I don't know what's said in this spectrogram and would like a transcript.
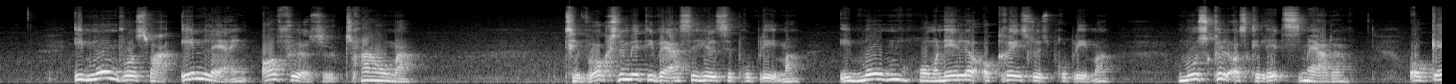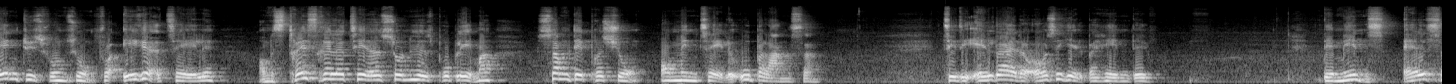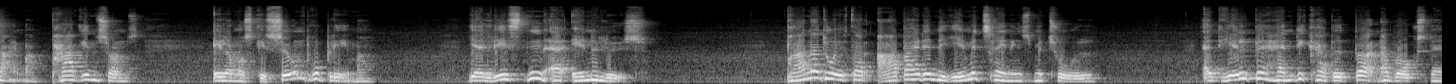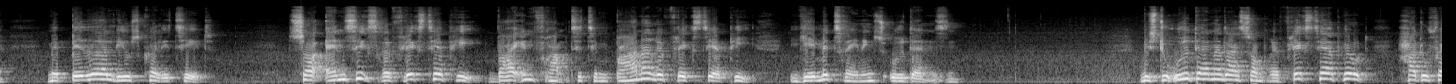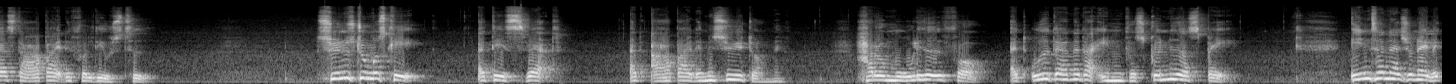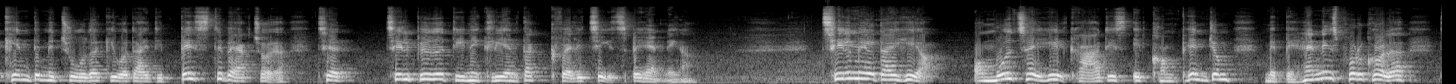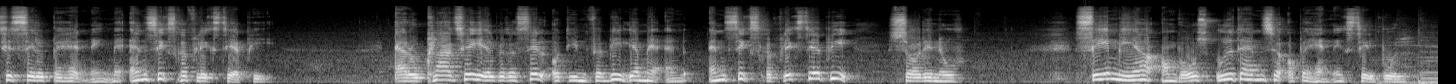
Immunforsvar, indlæring, opførsel, trauma. Til voksne med diverse helseproblemer, immun, hormonelle og kredsløbsproblemer, muskel- og skeletsmerter, organdysfunktion for ikke at tale om stressrelaterede sundhedsproblemer som depression og mentale ubalancer. Til de ældre er der også hjælp at hente. Demens, Alzheimer, Parkinsons eller måske søvnproblemer. Ja, listen er endeløs. Brænder du efter at arbejde med hjemmetræningsmetode? At hjælpe handicappede børn og voksne med bedre livskvalitet. Så er ansigtsrefleksterapi vejen frem til Tembrana refleksterapi hjemmetræningsuddannelsen. Hvis du uddanner dig som refleksterapeut, har du fast arbejde for livstid. Synes du måske, at det er svært at arbejde med sygdomme? Har du mulighed for at uddanne dig inden for skønhed og spag? Internationale kendte metoder giver dig de bedste værktøjer til at tilbyde dine klienter kvalitetsbehandlinger. Tilmeld dig her og modtag helt gratis et kompendium med behandlingsprotokoller til selvbehandling med ansigtsrefleksterapi. Er du klar til at hjælpe dig selv og din familie med ansigtsrefleksterapi, så er det nu. Se mere om vores uddannelse og behandlingstilbud.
